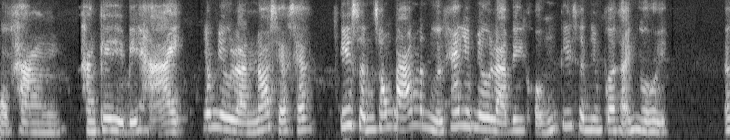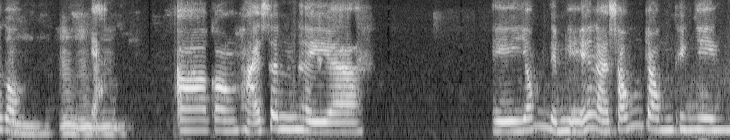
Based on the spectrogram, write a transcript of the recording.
một thằng thằng kia thì bị hại. Giống như là nó sẽ sẽ ký sinh sống bám bên người khác giống như là vi khuẩn ký sinh trong cơ thể người. Đó cô? Ừ, ừ, ừ, dạ. à, còn hoại sinh thì à, thì giống định nghĩa là sống trong thiên nhiên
